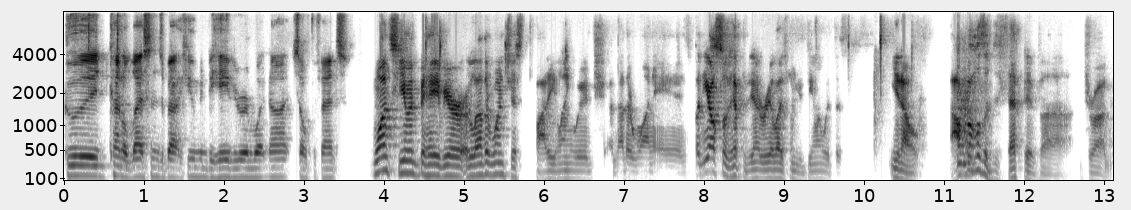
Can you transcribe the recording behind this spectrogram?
good kind of lessons about human behavior and whatnot, self defense? One's human behavior, another one's just body language. Another one is, but you also have to realize when you're dealing with this, you know, alcohol's a deceptive uh, drug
